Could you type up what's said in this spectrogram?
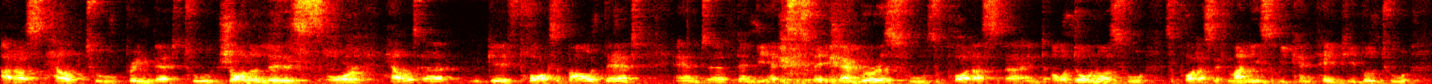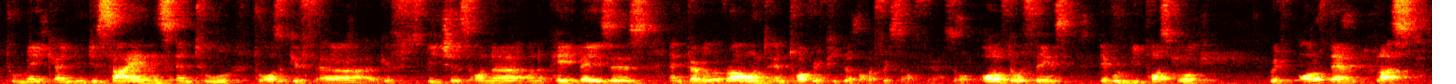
others helped to bring that to journalists or helped uh, give talks about that. And uh, then we had the sustaining members who support us uh, and our donors who support us with money so we can pay people to to make uh, new designs and to, to also give, uh, give speeches on a, on a paid basis and travel around and talk with people about free software. So all of those things, they wouldn't be possible with all of them, plus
